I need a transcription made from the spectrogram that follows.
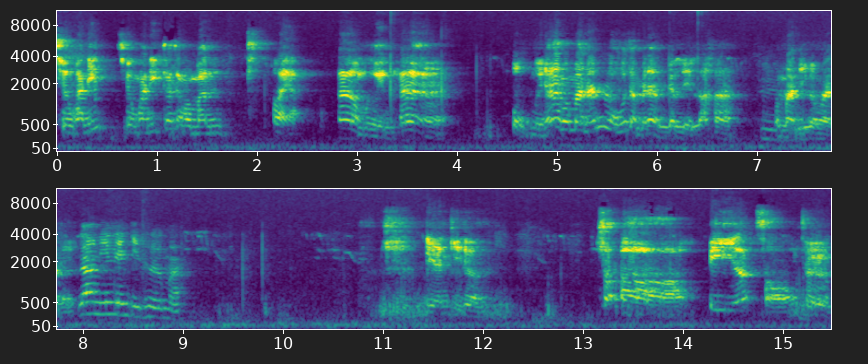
เชิงพาณิชย์เชิงพาณิชย์ก็จะประมาณเท่าไหร่อะห้าหมื่นห้าหกหมื่นห้าประมาณนั้นเราก็จำไม่ได้เหมือนกันเลยราคาประมาณนี้ประมาณนี้ แล้วอันนี้เรียนกี่เทอมอะเรียนกี่เทอมสเอ่อปีละสองเทอม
